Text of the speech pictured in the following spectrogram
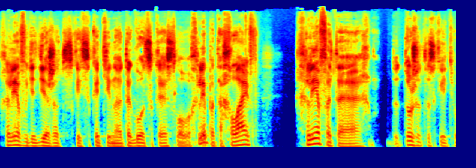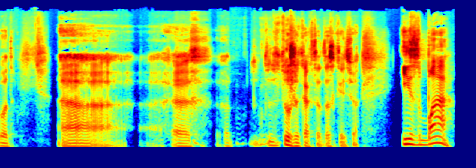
хлев, где держат, так сказать, скотину, это готское слово. Хлеб – это хлайф. Хлев – это тоже, так сказать, вот, э, э, тоже как-то, так сказать, изба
